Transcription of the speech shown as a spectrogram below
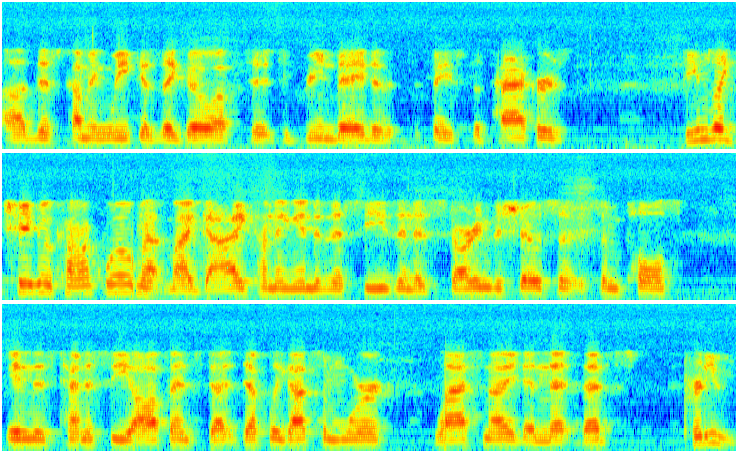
uh, this coming week as they go up to, to Green Bay to, to face the Packers. Seems like Chig Okonkwo, my, my guy coming into this season, is starting to show some, some pulse in this Tennessee offense. De- definitely got some work last night, and that that's pretty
